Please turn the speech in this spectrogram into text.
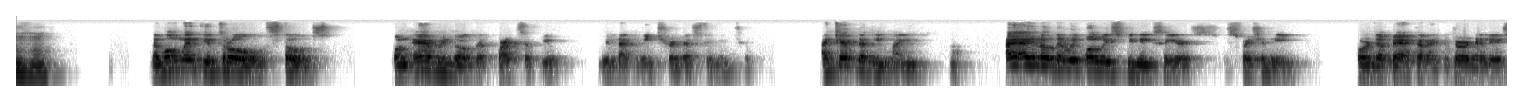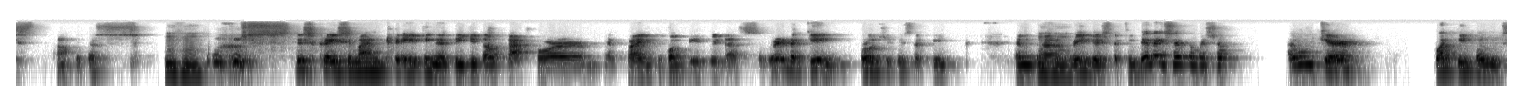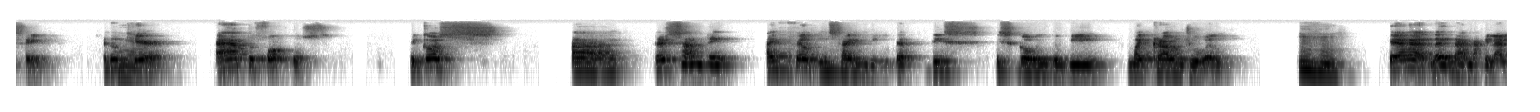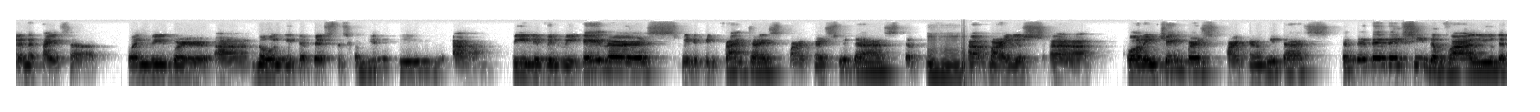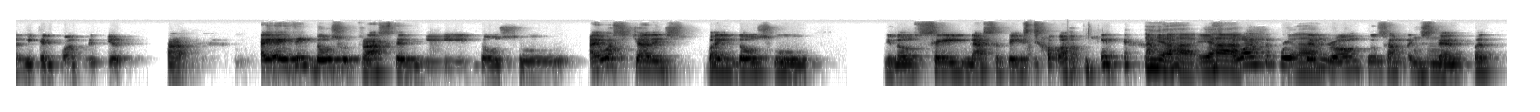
Mm-hmm. The moment you throw stones on every dog that barks at you, will not reach your destination. I kept that in mind. I, I know there will always be naysayers, especially for the veteran journalists, uh, because Mm-hmm. who's this crazy man creating a digital platform and trying to compete with us? We're the king. Project is the king, and uh, Mhm. radio is the king. Then I said to myself, I won't care what people will say. I don't Yeah. care. I have to focus because uh, there's something I felt inside me that this is going to be my crown jewel. Mm-hmm. Kaya nga, na, na, nakilala na tayo sa when we were uh, known in the business community, uh, Philippine retailers, Philippine franchise partners with us, the Mm-hmm. uh, various uh, foreign chambers partner with us, and they, they see the value that we can contribute. Uh, I, I think those who trusted me, those who I was challenged by those who, you know, say nasty things about me. Yeah, yeah. I want to prove yeah. them wrong to some Mhm. extent, but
